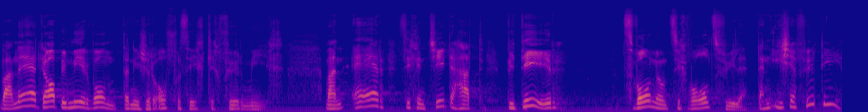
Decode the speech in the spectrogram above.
Wenn er da bei mir wohnt, dann ist er offensichtlich für mich. Wenn er sich entschieden hat, bei dir zu wohnen und sich wohlzufühlen, dann ist er für dich.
